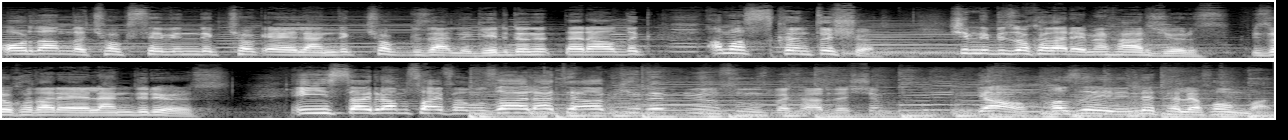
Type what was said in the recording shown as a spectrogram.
Oradan da çok sevindik, çok eğlendik, çok güzel de geri dönütler aldık. Ama sıkıntı şu. Şimdi biz o kadar emek harcıyoruz. Biz o kadar eğlendiriyoruz. Instagram sayfamızı hala takip etmiyorsunuz be kardeşim. Ya hazır elinde telefon var.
